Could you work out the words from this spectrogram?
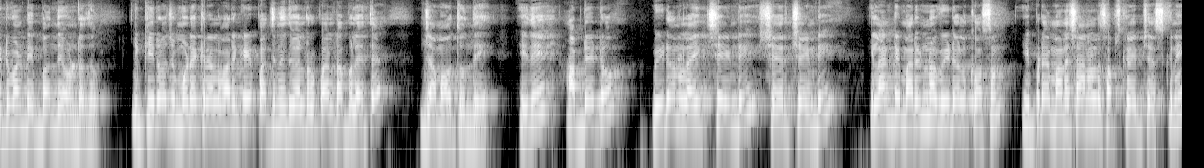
ఎటువంటి ఇబ్బంది ఉండదు. ఇక ఈరోజు మూడు ఎకరాల వరకు పద్దెనిమిది వేల రూపాయల డబ్బులు అయితే జమ అవుతుంది. ఇది అప్డేటు. వీడియోను లైక్ చేయండి షేర్ చేయండి. ఇలాంటి మరెన్నో వీడియోల కోసం ఇప్పుడే మన ఛానల్ సబ్స్క్రైబ్ చేసుకుని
